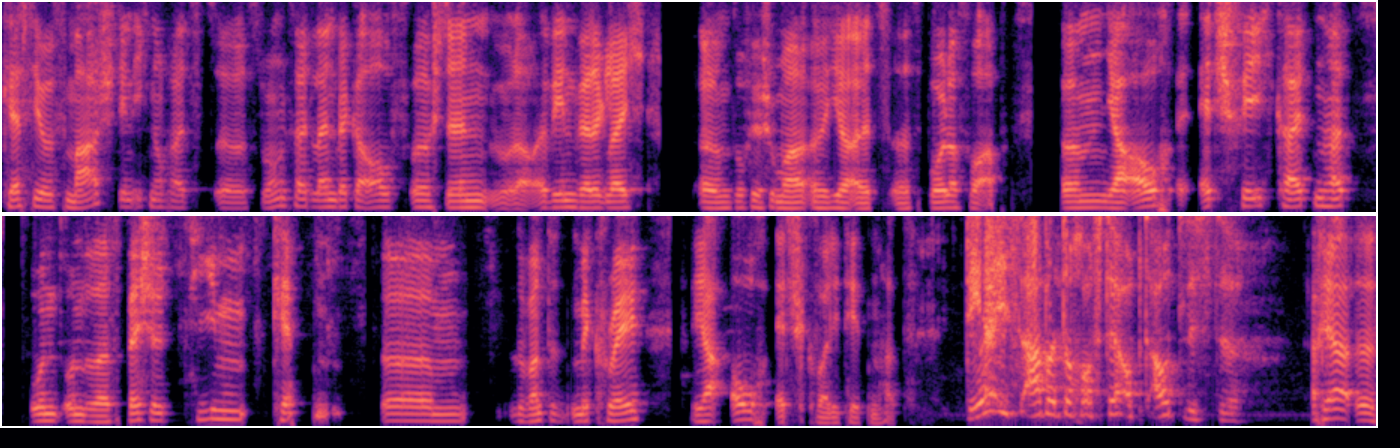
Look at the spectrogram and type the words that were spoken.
Cassius Marsh, den ich noch als äh, Strongside Linebacker aufstellen oder erwähnen werde gleich, ähm, so viel schon mal äh, hier als äh, Spoiler vorab, ähm, ja auch Edge-Fähigkeiten hat und unser Special Team Captain ähm, Levante McRae ja auch Edge-Qualitäten hat. Der ist aber doch auf der Opt-out-Liste. Ach ja, äh,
